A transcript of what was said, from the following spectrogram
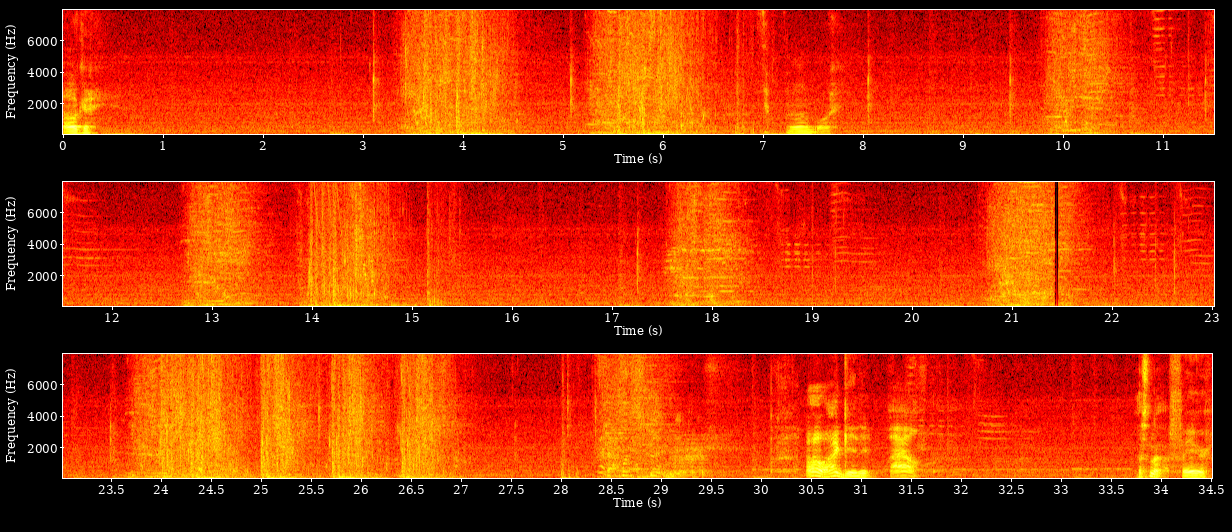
Okay. Oh boy. Oh, I get it. Wow. That's not fair.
